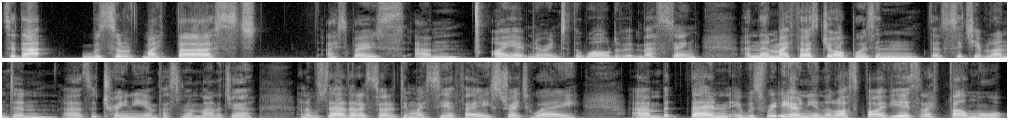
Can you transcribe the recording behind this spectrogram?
So that was sort of my first, I suppose, um, eye opener into the world of investing. And then my first job was in the City of London as a trainee investment manager, and it was there that I started doing my CFA straight away. Um, but then it was really only in the last five years that I fell more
